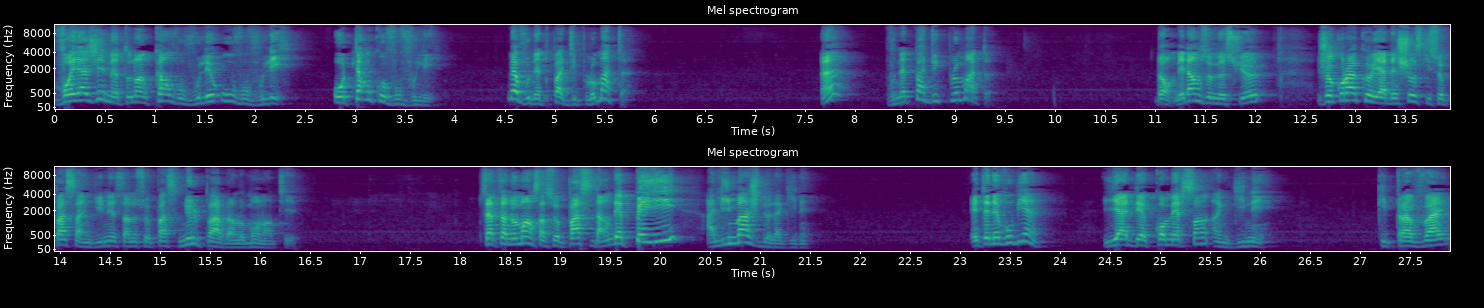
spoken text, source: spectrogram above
Voyagez maintenant quand vous voulez, où vous voulez, autant que vous voulez. Mais vous n'êtes pas diplomate. Hein? Vous n'êtes pas diplomate. Donc, mesdames et messieurs, je crois qu'il y a des choses qui se passent en Guinée, ça ne se passe nulle part dans le monde entier. Certainement, ça se passe dans des pays à l'image de la Guinée. Et tenez-vous bien, il y a des commerçants en Guinée qui travaillent,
